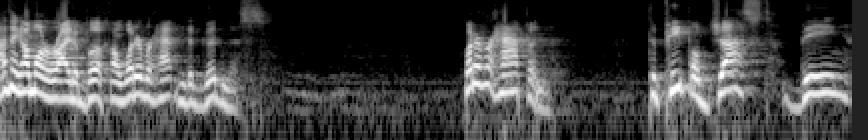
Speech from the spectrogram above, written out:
I think I'm going to write a book on whatever happened to goodness. Whatever happened to people just being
